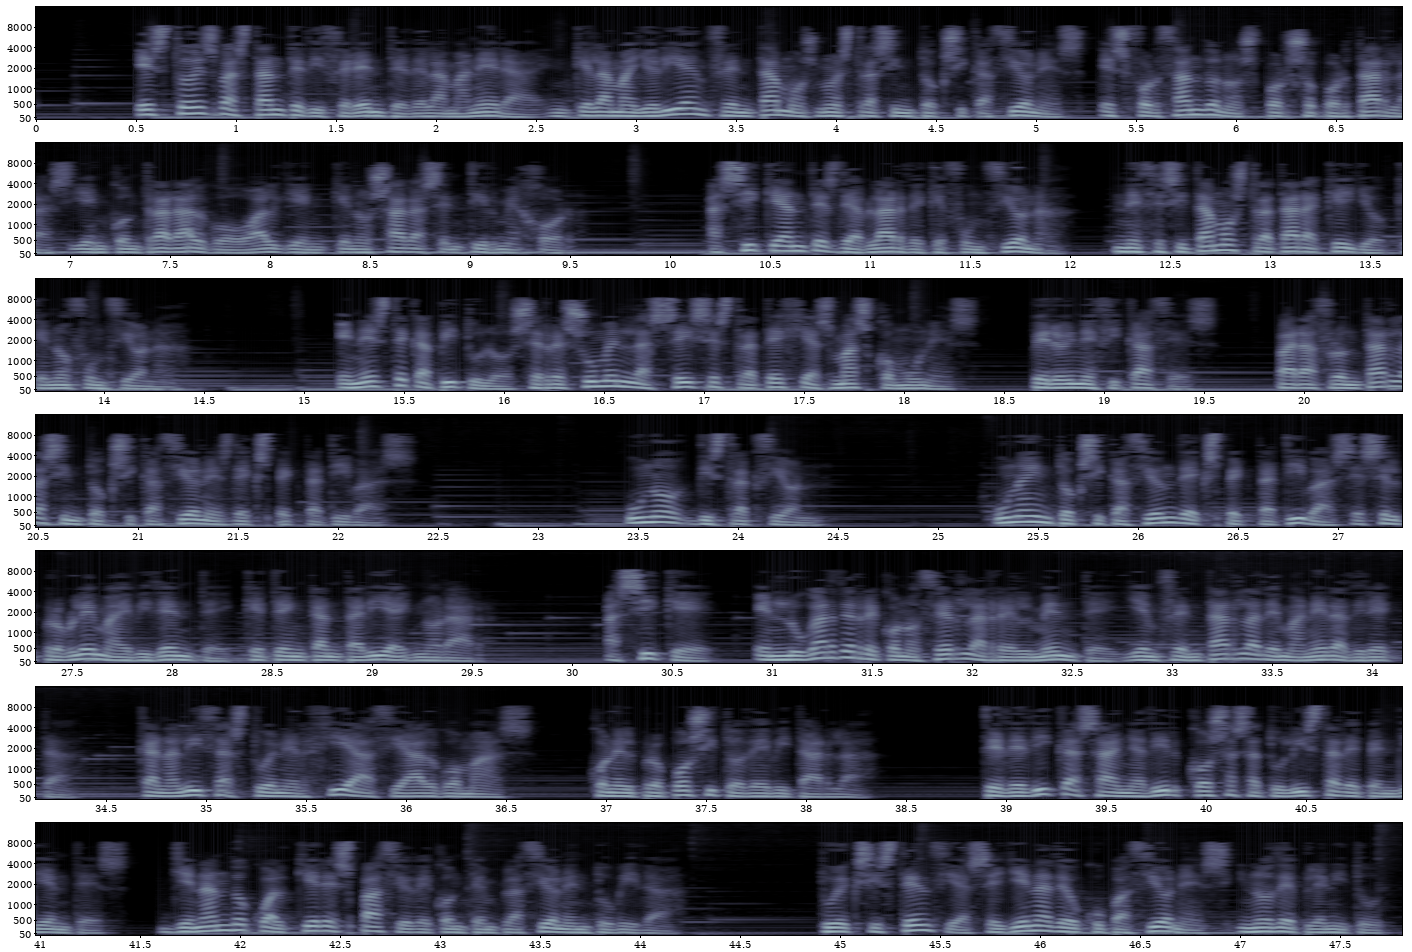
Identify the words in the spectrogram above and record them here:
Esto es bastante diferente de la manera en que la mayoría enfrentamos nuestras intoxicaciones, esforzándonos por soportarlas y encontrar algo o alguien que nos haga sentir mejor. Así que antes de hablar de que funciona, necesitamos tratar aquello que no funciona. En este capítulo se resumen las seis estrategias más comunes, pero ineficaces, para afrontar las intoxicaciones de expectativas. 1. Distracción. Una intoxicación de expectativas es el problema evidente que te encantaría ignorar. Así que, en lugar de reconocerla realmente y enfrentarla de manera directa, canalizas tu energía hacia algo más, con el propósito de evitarla. Te dedicas a añadir cosas a tu lista de pendientes, llenando cualquier espacio de contemplación en tu vida. Tu existencia se llena de ocupaciones y no de plenitud.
